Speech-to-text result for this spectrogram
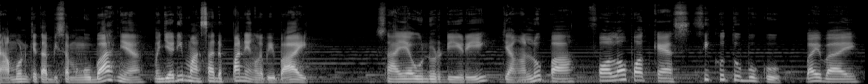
namun kita bisa mengubahnya menjadi masa depan yang lebih baik. Saya undur diri, jangan lupa follow podcast Sikutu Buku. Bye-bye.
